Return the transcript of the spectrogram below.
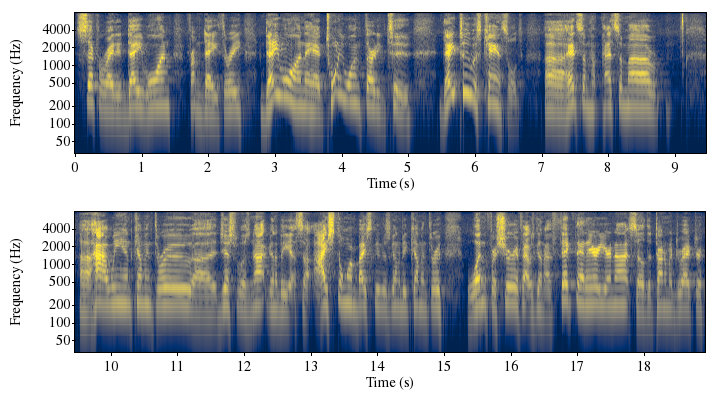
separated day one from day three. Day one they had 21.32. Day two was canceled. Uh, had some had some uh, uh, high wind coming through. Uh, just was not going to be a so ice storm. Basically, was going to be coming through. wasn't for sure if that was going to affect that area or not. So the tournament director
